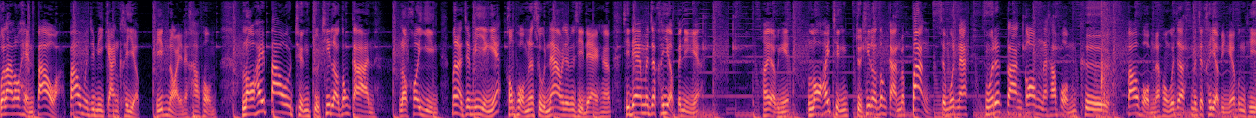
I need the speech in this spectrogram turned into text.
เวลาเราเห็นเป้าอะเป้ามันจะมีการขยับ นิดหน่อยนะครับผม เราให้เป้าถึงจุดที่เราต้องการ เราค่อยยิง มันอาจจะมีอย่างเงี้ยของผมนะสูตรหน้ามันจะเป็นสีแดงครับ สีแดงมันจะขยับเป็นอย่างเงี้ยขยับอย่างเงี้ยรอให้ถึงจุดที่เราต้องการมาปั้ง สมมตินะ สมมติว่ากลางกล้องนะครับผมคือเป้าผมนะผมก็จะมันจะขยับอย่างเงี้ยบางที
